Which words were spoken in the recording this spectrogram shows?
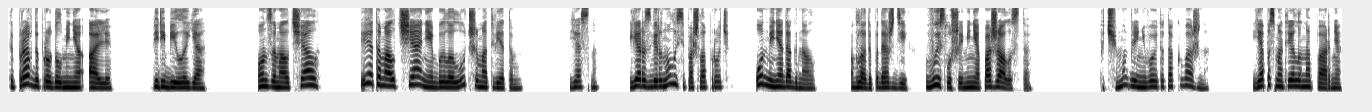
«Ты правда продал меня Алле?» — перебила я. Он замолчал, и это молчание было лучшим ответом. «Ясно». Я развернулась и пошла прочь. Он меня догнал. «Влада, подожди, выслушай меня, пожалуйста». Почему для него это так важно? Я посмотрела на парня.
